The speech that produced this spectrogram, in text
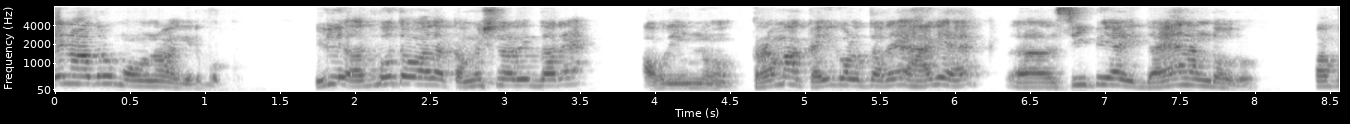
ಏನಾದರೂ ಮೌನವಾಗಿರ್ಬೇಕು. ಇಲ್ಲಿ ಅದ್ಭುತವಾದ ಕಮಿಷನರ್ ಇದ್ದಾರೆ. ಅವರು ಇನ್ನು ಕ್ರಮ ಕೈಗೊಳ್ತಾರೆ. ಹಾಗೆ ಸಿ ಪಿ ಐ ದಯಾನಂದ್ ಅವರು, ಪಾಪ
